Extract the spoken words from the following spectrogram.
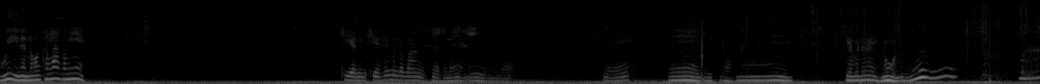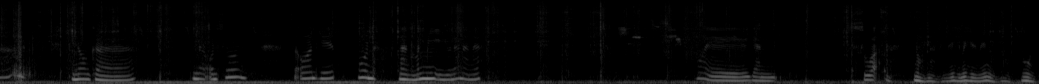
อุ้ยนั่นระวังข้างล่างก็มี เคลียร์นั่นเคลียร์ให้มันระวังนั่นเห็นไหมเออนั่นแหละไหนนี่อีกดอกหนึงนี่เคลียร์ไปเลยนู่นโอ้โหว้าวพี่น้องค่ะน่าอ่อนซ้อนสะออนเฮ็ดพูนนั่นมันมีอีกอยู่นั่นน่ะนะโอ้ยยันสัว นู่นนั่นเห็นไหมเห็นไหมเห็นไหมนู่นนู่น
